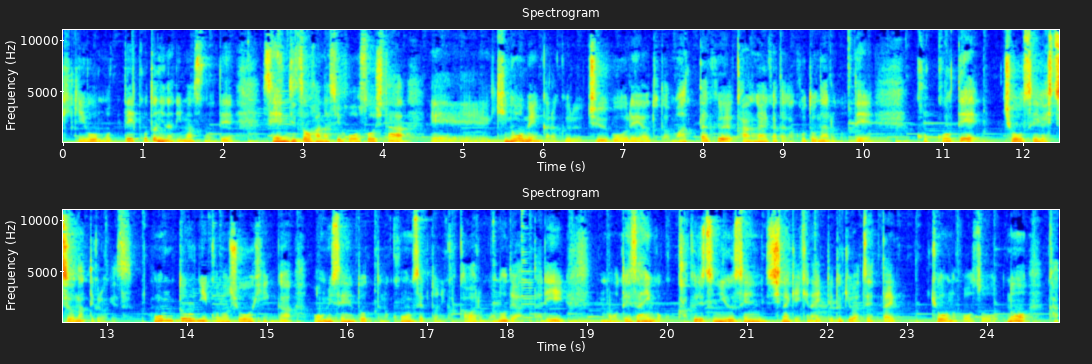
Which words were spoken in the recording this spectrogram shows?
機器を持っていくことになりますので先日お話放送した、えー、機能面からくる厨房レイアウトとは全く考え方が異なるのでここで調整が必要になってくるわけです。本当にこの商品がお店にとってのコンセプトに関わるものであったりもうデザインを確実に優先しなきゃいけないっていう時は絶対今日の放送の考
